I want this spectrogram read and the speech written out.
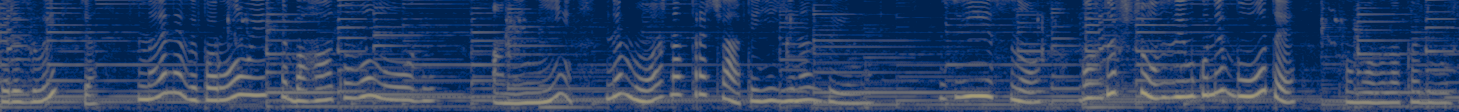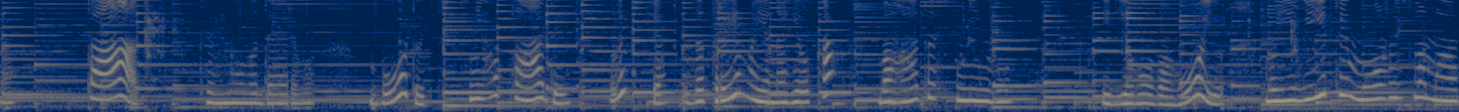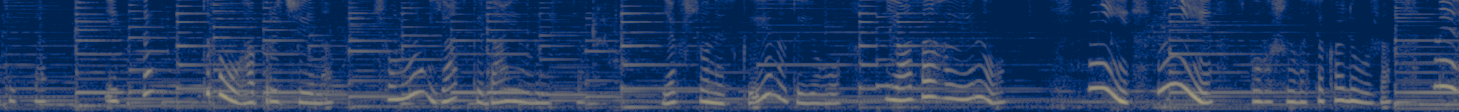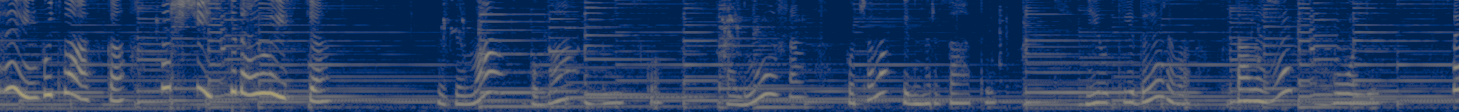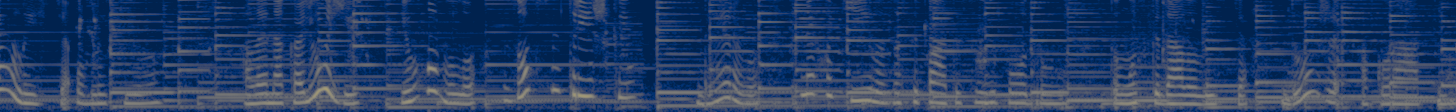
через листя з мене випаровується багато вологи, а мені не можна втрачати її на зиму. Звісно, бо ж дощу взимку не буде, промовила калюжа. Так, кивнуло дерево. Будуть снігопади. Листя затримає на гілках багато снігу. Під його вагою мої віти можуть зламатися. І це друга причина, чому я скидаю листя. Якщо не скинути його, я загину. Ні, ні, сполошилася калюжа. Не гинь, будь ласка, мерщій скидай листя. Зима була близько. Калюжа почала підмерзати. Гілки дерева стали геть голі, все листя облетіло. Але на калюжі його було зовсім трішки. Дерево не хотіло засипати свою подругу, тому скидало листя дуже акуратно.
